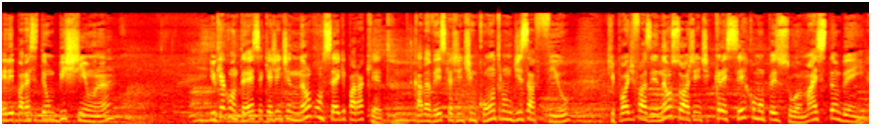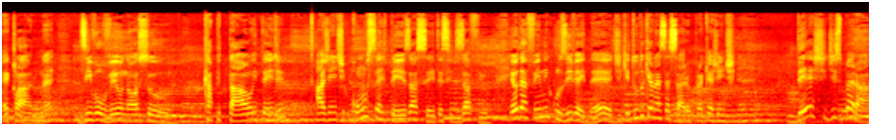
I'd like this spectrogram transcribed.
ele parece ter um bichinho, né? E o que acontece é que a gente não consegue parar quieto. Cada vez que a gente encontra um desafio que pode fazer não só a gente crescer como pessoa, mas também, é claro, né, desenvolver o nosso capital, entende? A gente com certeza aceita esse desafio. Eu defendo inclusive a ideia de que tudo que é necessário para que a gente deixe de esperar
